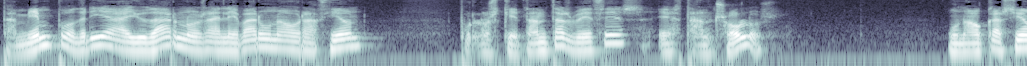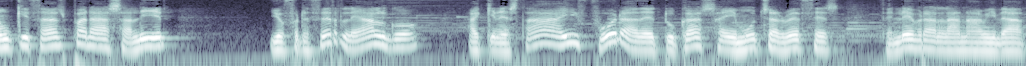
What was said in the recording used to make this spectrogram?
también podría ayudarnos a elevar una oración por los que tantas veces están solos. Una ocasión quizás para salir y ofrecerle algo a quien está ahí fuera de tu casa y muchas veces celebra la Navidad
